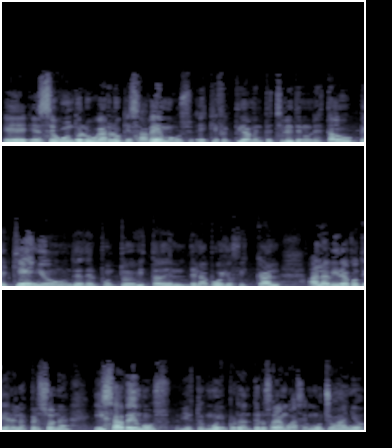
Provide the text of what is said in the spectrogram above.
Eh, en segundo lugar, lo que sabemos es que efectivamente Chile tiene un Estado pequeño desde el punto de vista del, apoyo fiscal a la vida cotidiana de las personas y sabemos, y esto es muy importante, lo sabemos hace muchos años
